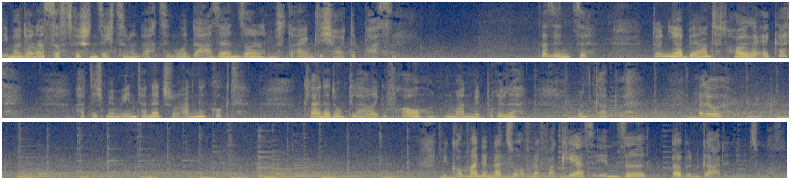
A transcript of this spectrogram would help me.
die immer donnerstags zwischen 16 und 18 Uhr da sein sollen. Das müsste eigentlich heute passen. Da sind sie. Dunja Berndt, Holger Eckert. Hatte ich mir im Internet schon angeguckt. Kleine dunkelhaarige Frau und ein Mann mit Brille und Kappe. Hallo. Wie kommt man denn dazu, auf einer Verkehrsinsel Urban Gardening zu machen?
